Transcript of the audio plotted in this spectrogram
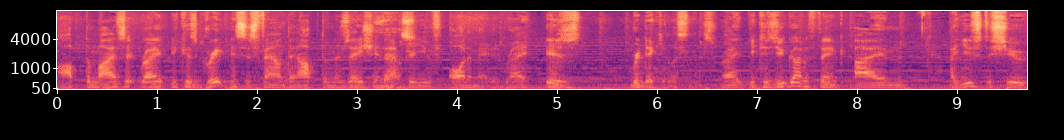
optimize it, right? Because greatness is found in optimization yes. after you've automated, right? Is ridiculousness, right? Because you got to think I'm I used to shoot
